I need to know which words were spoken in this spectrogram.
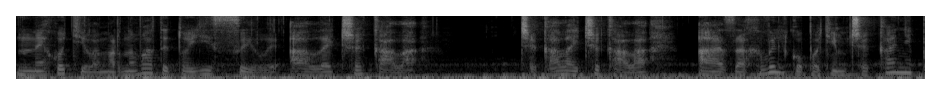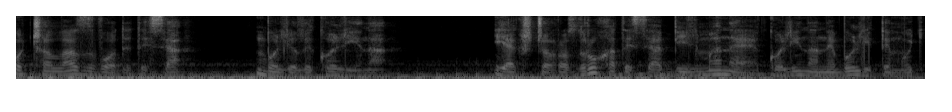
не хотіла марнувати тої сили, але чекала. Чекала й чекала, а за хвильку по тім чеканні почала зводитися, боліли коліна. Якщо розрухатися, біль мене, коліна не болітимуть.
